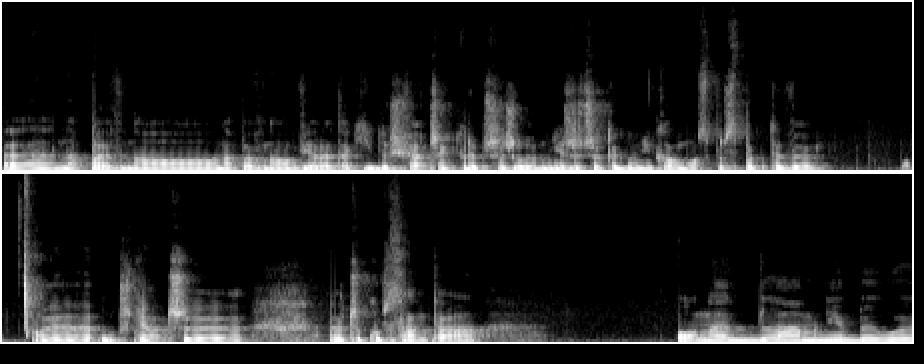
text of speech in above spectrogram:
E, Na pewno, na pewno wiele takich doświadczeń, które przeżyłem, nie życzę tego nikomu z perspektywy e, ucznia czy, czy kursanta. One dla mnie były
